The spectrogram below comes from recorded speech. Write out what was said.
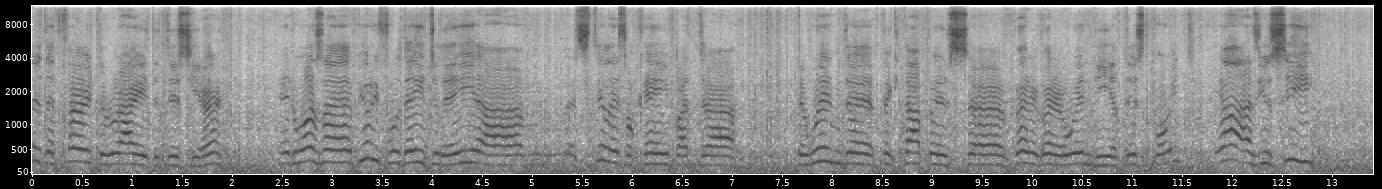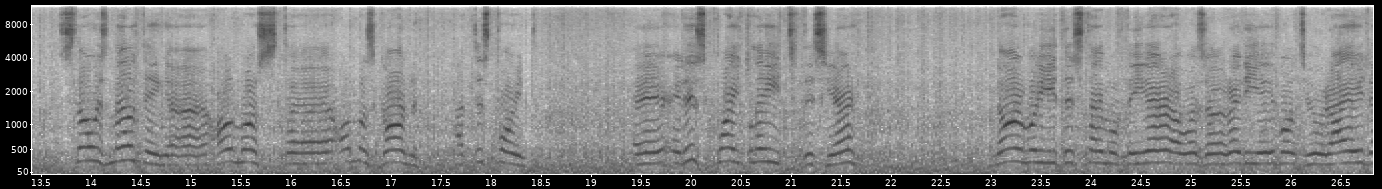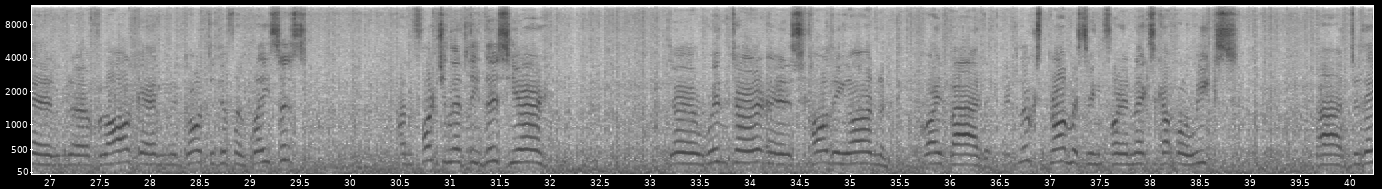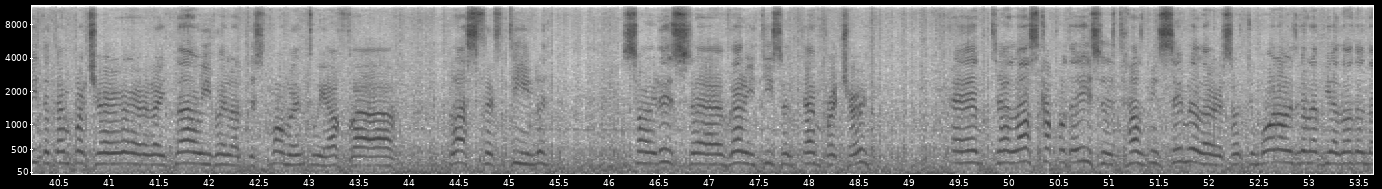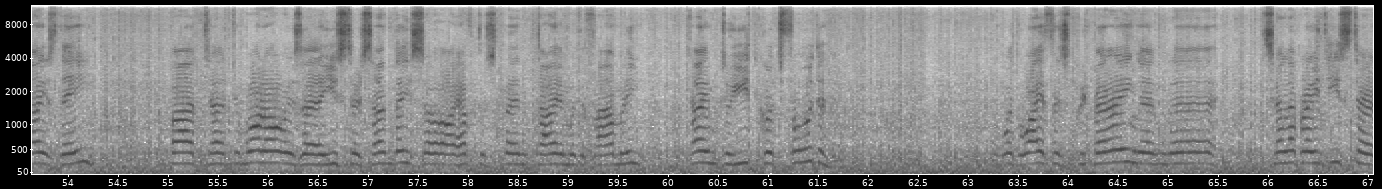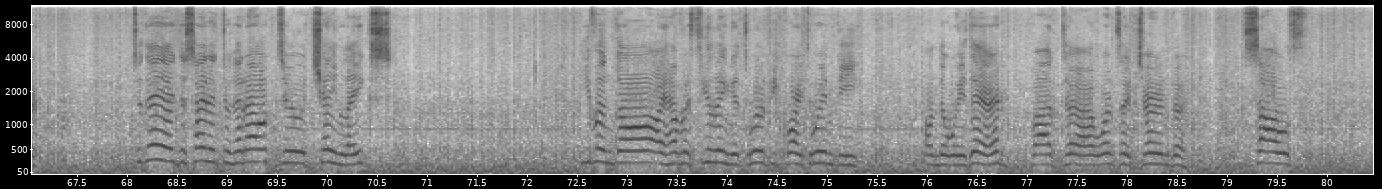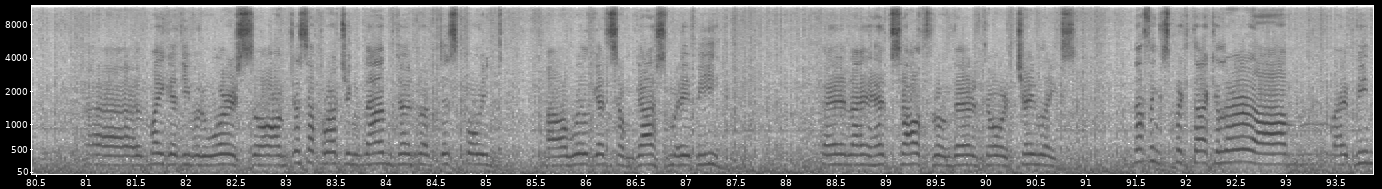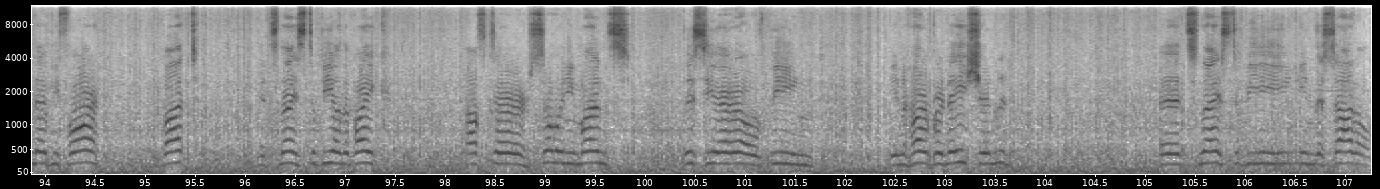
only the third ride this year. It was a beautiful day today. Um, it still is okay, but uh, the wind uh, picked up. is uh, very, very windy at this point. Yeah, as you see, snow is melting, uh, almost, uh, almost gone at this point. Uh, it is quite late this year. Normally this time of the year I was already able to ride and vlog and go to different places. Unfortunately this year the winter is holding on quite bad. It looks promising for the next couple of weeks. Uh, today the temperature uh, right now even at this moment we have uh, plus 15 so it is a very decent temperature and uh, last couple days it has been similar so tomorrow is gonna be another nice day but uh, tomorrow is uh, Easter Sunday so I have to spend time with the family time to eat good food what wife is preparing and uh, celebrate Easter. Today I decided to head out to Chain Lakes. Even though I have a feeling it will be quite windy on the way there but uh, once I turned south uh, might get even worse. So I'm just approaching Nanton at this point. Uh, we'll get some gas maybe. And I head south from there toward Chain Lakes. Nothing spectacular. Um, I've been there before but it's nice to be on the bike after so many months this year of being in hibernation it's nice to be in the saddle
